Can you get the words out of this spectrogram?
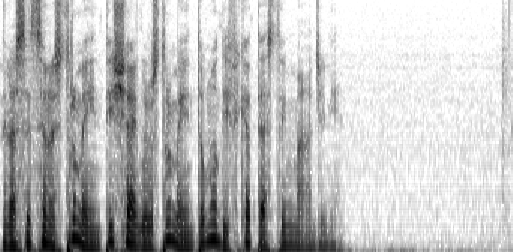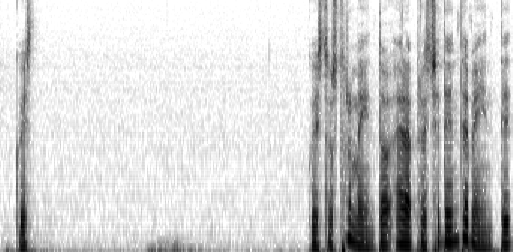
Nella sezione Strumenti scelgo lo strumento Modifica testo immagini. Quest questo strumento era precedentemente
